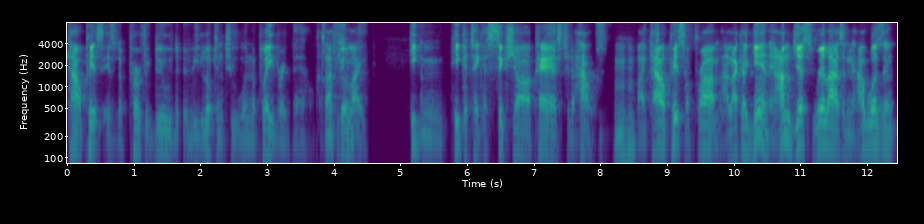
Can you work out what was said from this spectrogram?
Kyle Pitts is the perfect dude to be looking to when the play break down. Because I feel like he can he could take a six yard pass to the house. Mhm. Like Kyle Pitts a problem. I like again. I'm just realizing I wasn't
